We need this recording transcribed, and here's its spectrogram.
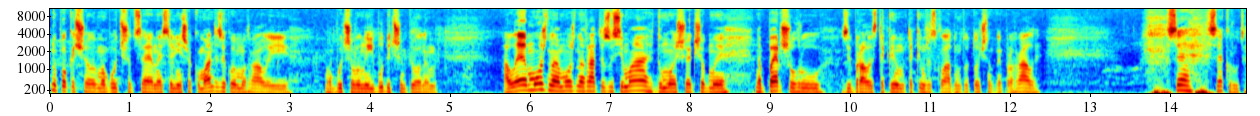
Ну, поки що, мабуть, що це найсильніша команда, з якою ми грали, і, мабуть, що вони і будуть чемпіонами. Але можна, можна грати з усіма. Думаю, що якщо б ми на першу гру зібрали з таким, таким же складом, то точно б не програли. Все, все круто.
